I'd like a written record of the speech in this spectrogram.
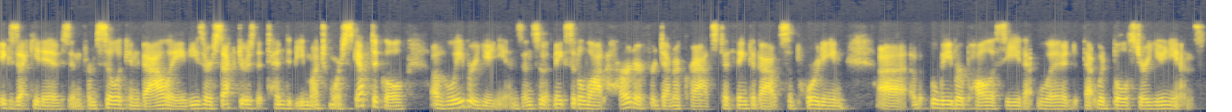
executives and from Silicon Valley. These are sectors that tend to be much more skeptical of labor unions, and so it makes it a lot harder for Democrats to think about supporting uh, labor policy that would that would bolster unions.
